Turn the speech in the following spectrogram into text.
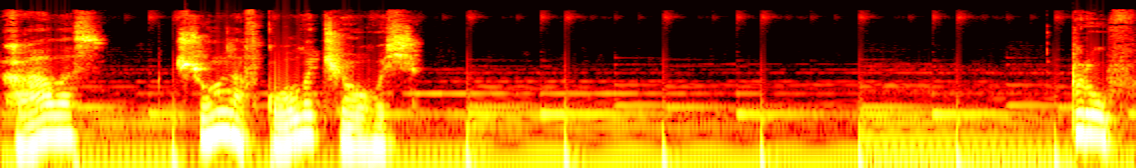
галас, шум навколо чогось. Пруф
